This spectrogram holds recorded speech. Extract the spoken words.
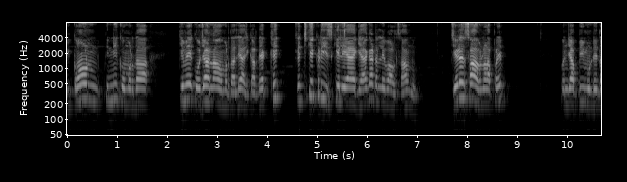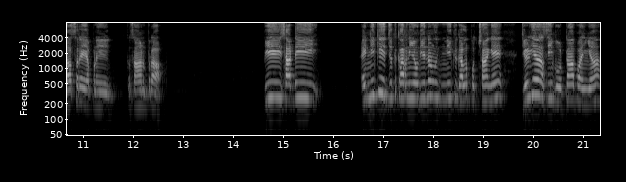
ਵੀ ਕੌਣ ਕਿੰਨੀ ਕੁ ਉਮਰ ਦਾ, ਕਿਵੇਂ ਕੋਜਾ ਨਾ ਉਮਰ ਦਾ ਲਿਹਾਜ਼ ਕਰਦੇ ਆ। ਖਿ- ਖਿੱਚ ਕੇ ਘੜੀਸ ਕੇ ਲਿਆਇਆ ਗਿਆ ਗਿਆਗਾ ਡੱਲੇਵਾਲ ਸਾਹਿਬ ਨੂੰ। ਜਿਹੜੇ ਹਿਸਾਬ ਨਾਲ ਆਪਣੇ ਪੰਜਾਬੀ ਮੁੰਡੇ ਦੱਸ ਰਹੇ ਆਪਣੇ ਕਿਸਾਨ ਭਰਾ, ਵੀ ਸਾਡੀ ਇੰਨੀ ਕੀ ਇੱਜ਼ਤ ਕਰਨੀ ਆਉਂਦੀ, ਇਹਨਾਂ ਨੂੰ ਇੰਨੀ ਕੁ ਗੱਲ ਪੁੱਛਾਂਗੇ, ਜਿਹੜੀਆਂ ਅਸੀਂ ਵੋਟਾਂ ਪਾਈਆਂ,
